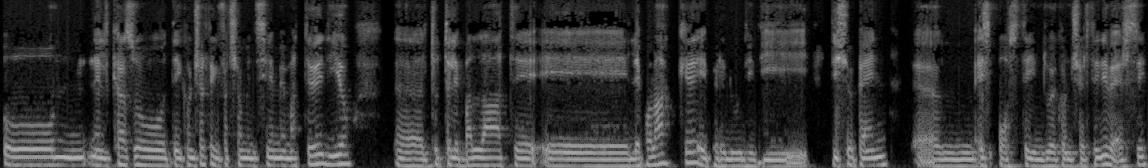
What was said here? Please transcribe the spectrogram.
O nel caso dei concerti che facciamo insieme Matteo ed io eh, tutte le ballate e le polacche e i preludi di, di Chopin ehm, esposte in due concerti diversi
